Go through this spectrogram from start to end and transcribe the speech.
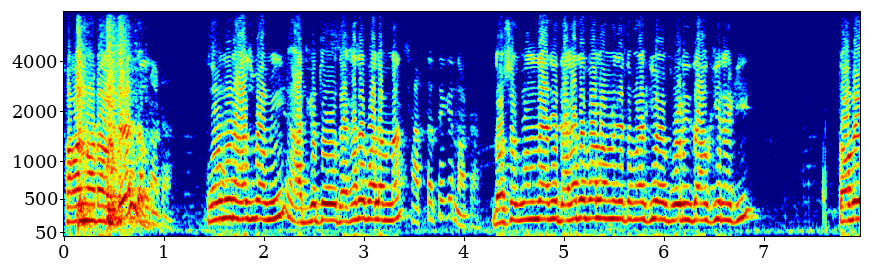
সকাল নটা অবধি তাই তো? কোনোদিন আসব আমি আজকে তো দেখাতে পারলাম না। সাতটা থেকে নটা। দর্শক বন্ধু আজকে দেখাতে পারলাম না যে তোমরা কীভাবে বড়ি দাও কি নাকি তবে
